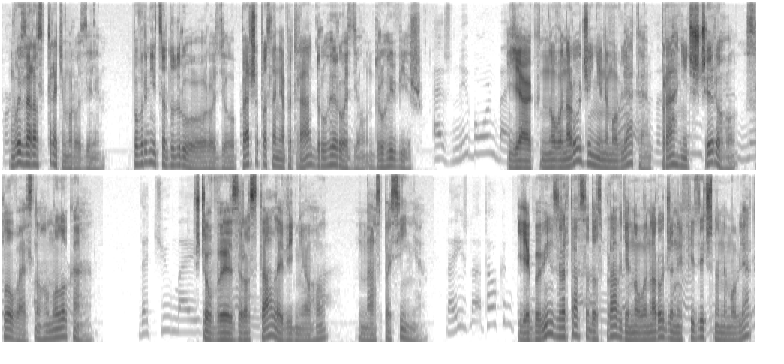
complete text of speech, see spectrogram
Ви зараз в третьому розділі. Поверніться до другого розділу. Перше послання Петра, другий розділ, другий вірш. Як новонароджені немовлята прагніть щирого словесного молока, щоб ви зростали від нього на спасіння. Якби він звертався до справді новонароджених фізично немовлят,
